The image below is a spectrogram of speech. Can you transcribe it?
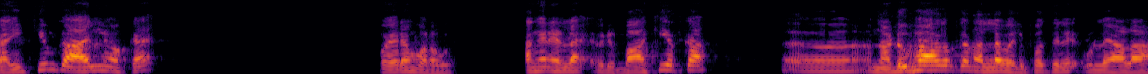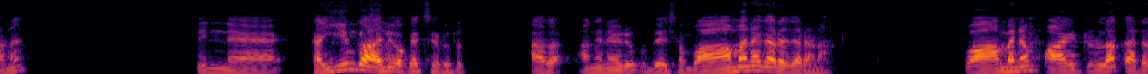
കൈക്കും കാലിനും ഒക്കെ ഉയരം കുറവ്. അങ്ങനെയുള്ള ഒരു ബാക്കിയൊക്കെ നടുഭാഗമൊക്കെ നല്ല വലുപ്പത്തിൽ ഉള്ള ആളാണ്. പിന്നെ കയ്യും കാലും ഒക്കെ ചെറുത്. അതെ അങ്ങനെ ഒരു ഉദ്ദേശം. വാമന കരചരണ. വാമനം ആയിട്ടുള്ള കര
